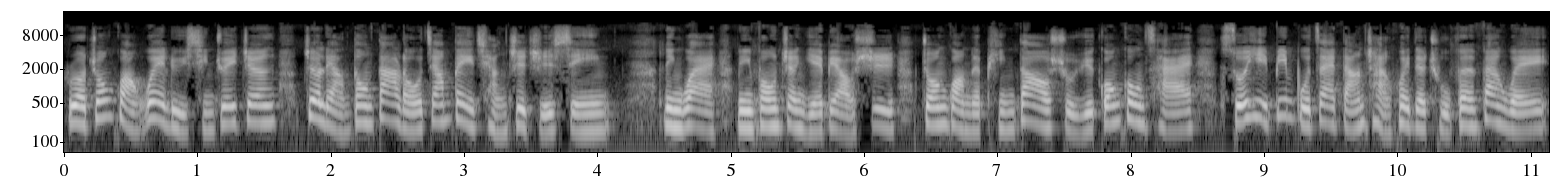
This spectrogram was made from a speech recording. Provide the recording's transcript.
若中广未履行追征，这两栋大楼将被强制执行。另外，林峰正也表示，中广的频道属于公共财，所以并不在党产会的处分范围。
